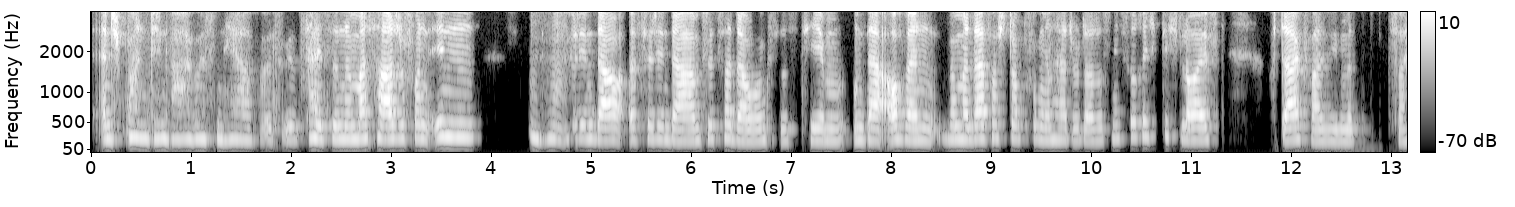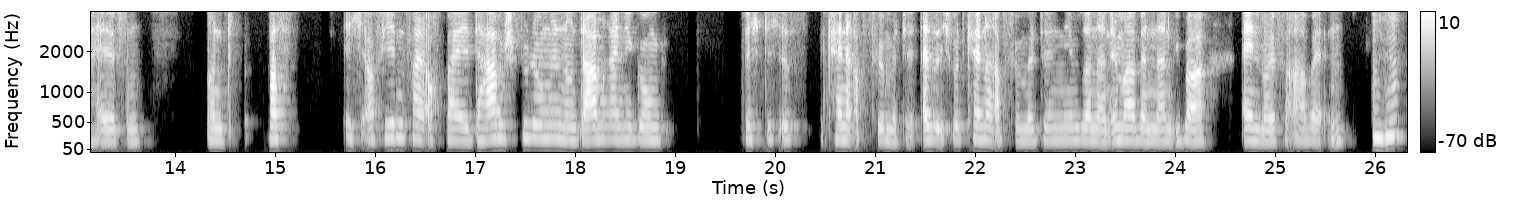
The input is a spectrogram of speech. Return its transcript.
entspannt den Vagusnerv. Es gibt halt so eine Massage von innen Mhm. Für, den äh, für den Darm, fürs Verdauungssystem. Und da auch, wenn, wenn man da Verstopfungen hat oder das nicht so richtig läuft, auch da quasi mit zu helfen. Und was ich auf jeden Fall auch bei Darmspülungen und Darmreinigung wichtig ist, keine Abführmittel. Also ich würde keine Abführmittel nehmen, sondern immer, wenn dann über Einläufe arbeiten. Mhm.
